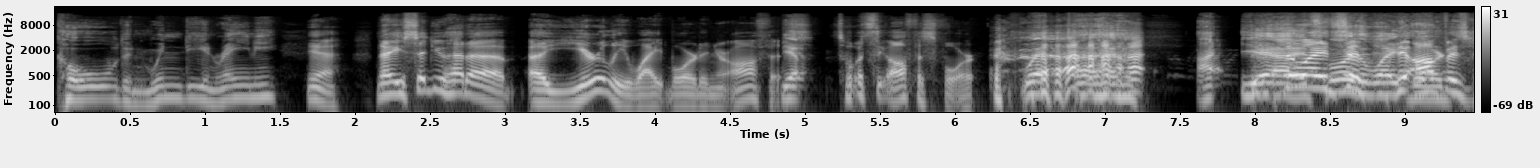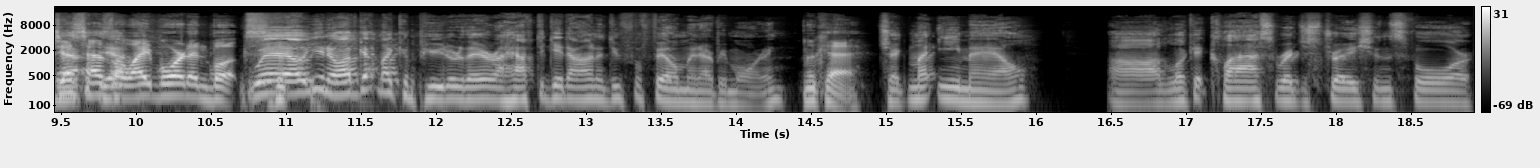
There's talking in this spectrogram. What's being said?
cold and windy and rainy, Yeah. Now you said you had a, a yearly whiteboard in your office. Yep. So what's the office for? well, I, yeah, the, it's it for says, the whiteboard. office just Yeah, has yeah. a whiteboard and books. Well, you know, I've got my computer there. I have to get on and do fulfillment every morning. okay. Check my email. Uh, look at class registrations for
